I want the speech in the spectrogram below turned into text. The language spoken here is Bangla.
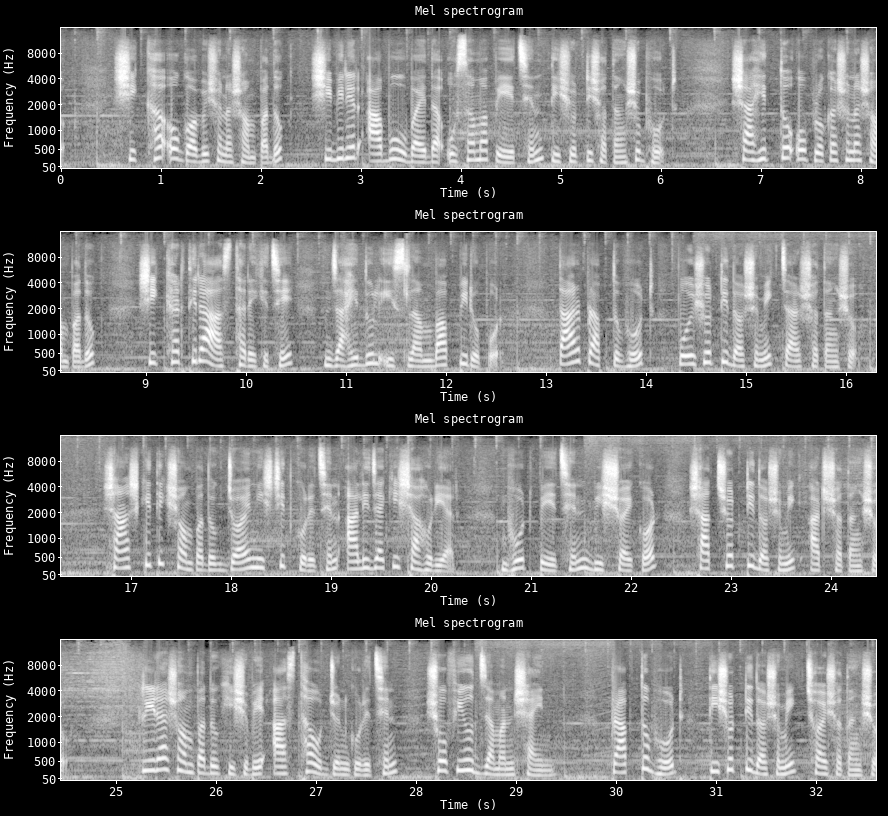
শিক্ষা ও গবেষণা সম্পাদক শিবিরের আবু উবায়দা ওসামা পেয়েছেন তেষট্টি শতাংশ ভোট। সাহিত্য ও প্রকাশনা সম্পাদক শিক্ষার্থীরা আস্থা রেখেছে জাহিদুল ইসলাম বাপ্পির ওপর। তার প্রাপ্ত ভোট পঁয়ষট্টি দশমিক চার শতাংশ। সাংস্কৃতিক সম্পাদক জয় নিশ্চিত করেছেন আলিজাকি শাহরিয়ার। ভোট পেয়েছেন বিস্ময়কর সাতষট্টি দশমিক আট শতাংশ। ক্রীড়া সম্পাদক হিসেবে আস্থা অর্জন করেছেন শফিউজ্জামান শাইন। প্রাপ্ত ভোট তেষট্টি দশমিক ছয় শতাংশ।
